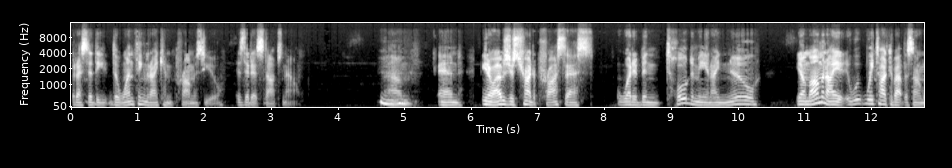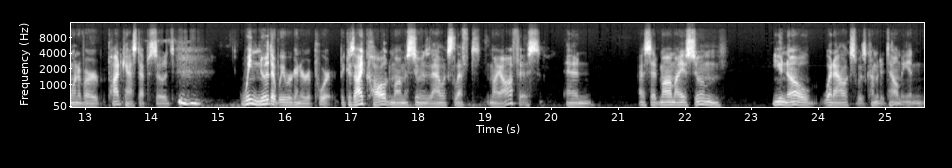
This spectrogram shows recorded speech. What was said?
but I said the the one thing that I can promise you is that it stops now. Mm-hmm. Um, and you know, I was just trying to process what had been told to me, and I knew you know, mom and I, we, we talked about this on one of our podcast episodes. Mm-hmm. We knew that we were going to report because I called mom as soon as Alex left my office. And I said, Mom, I assume you know what Alex was coming to tell me. And,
